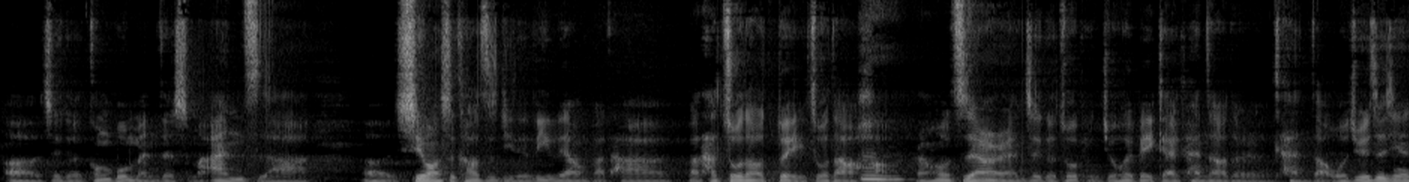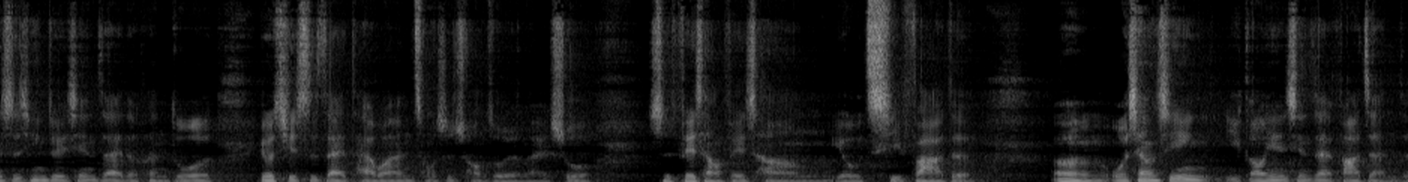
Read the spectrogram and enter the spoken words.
呃这个公部门的什么案子啊。呃，希望是靠自己的力量把它把它做到对，做到好，然后自然而然这个作品就会被该看到的人看到。我觉得这件事情对现在的很多，尤其是在台湾从事创作人来说是非常非常有启发的。嗯，我相信以高岩现在发展的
